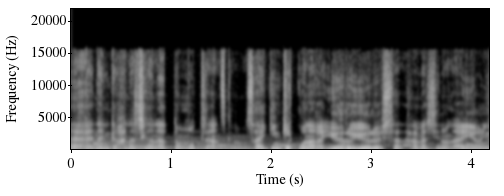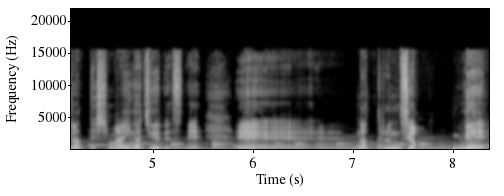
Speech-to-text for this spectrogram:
えー何か話がなって思ってたんですけども、最近結構なんかゆるゆるした話の内容になってしまいがちでですね、えーなってるんですよ。で、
